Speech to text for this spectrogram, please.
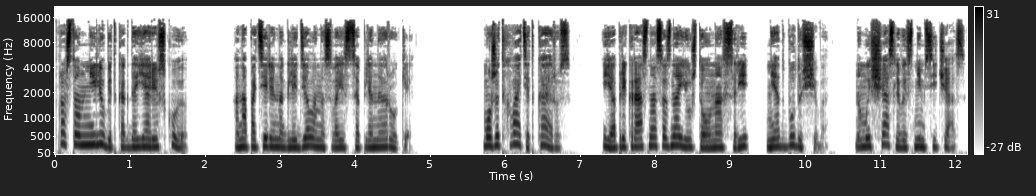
Просто он не любит, когда я рискую. Она потерянно глядела на свои сцепленные руки. Может, хватит, Кайрус? Я прекрасно осознаю, что у нас с Ри нет будущего, но мы счастливы с ним сейчас.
